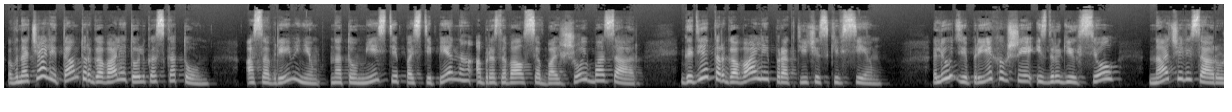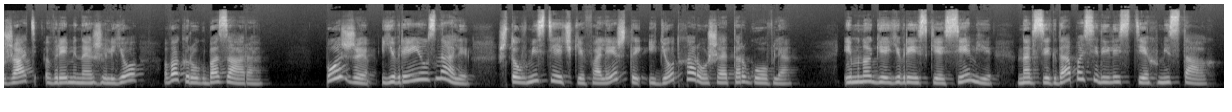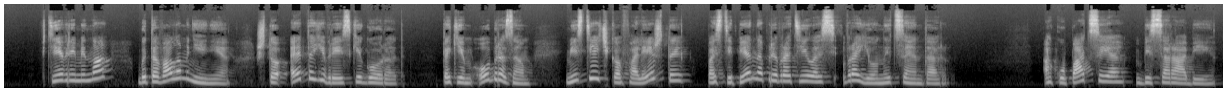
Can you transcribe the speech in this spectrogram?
Вначале там торговали только скотом, а со временем на том месте постепенно образовался большой базар, где торговали практически всем. Люди, приехавшие из других сел, начали сооружать временное жилье вокруг базара. Позже евреи узнали, что в местечке Фалешты идет хорошая торговля, и многие еврейские семьи навсегда поселились в тех местах. В те времена бытовало мнение, что это еврейский город. Таким образом, местечко Фалешты постепенно превратилось в районный центр. Оккупация Бессарабии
